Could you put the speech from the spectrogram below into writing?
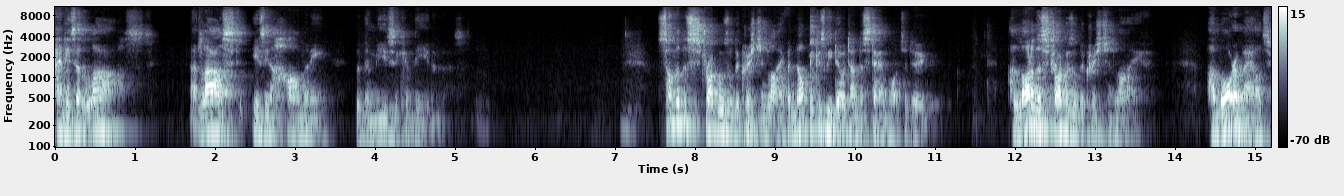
and is at last, at last is in harmony with the music of the universe. Some of the struggles of the Christian life are not because we don't understand what to do. A lot of the struggles of the Christian life are more about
